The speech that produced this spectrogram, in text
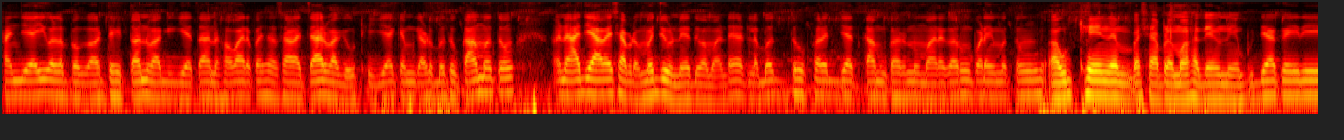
સાંજે આવ્યો લગભગ અઢી ત્રણ વાગી ગયા હતા અને સવારે પાછા સાડા ચાર વાગે ઉઠી ગયા, કેમ કે આપણું બધું કામ હતું. અને આજે આવે છે આપણે મજૂર નેદવા માટે, એટલે બધું ફરજિયાત કામ ઘરનું, મારે કરવું પડે એમ હતું. આ ઉઠીને પછી આપણે મહાદેવની પૂજા કરી,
